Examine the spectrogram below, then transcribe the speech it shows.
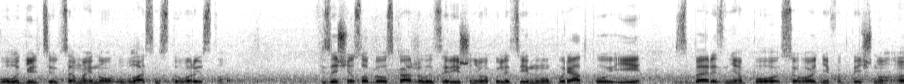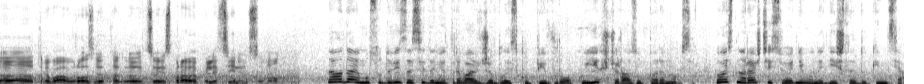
володільців це майно у власність товариства. Фізичні особи оскаржили це рішення в апеляційному порядку і з березня по сьогодні фактично е, тривав розгляд е, цієї справи апеляційним судом. Нагадаємо, судові засідання тривають вже близько півроку. Їх щоразу переносять. І ось нарешті сьогодні вони дійшли до кінця.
